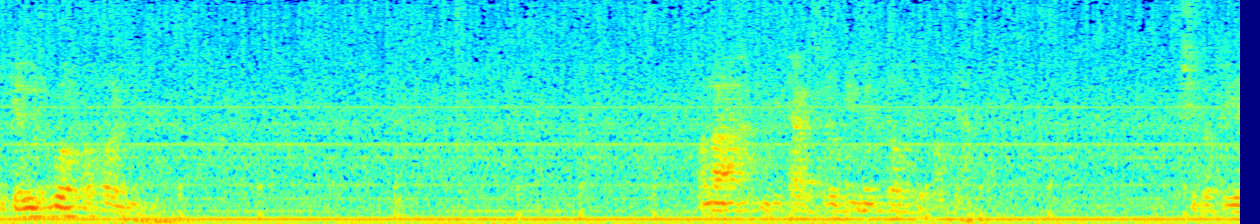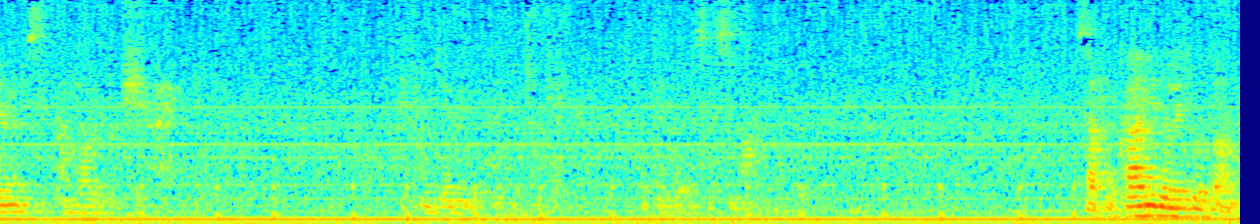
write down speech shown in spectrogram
I kiedy już było po wojnie, ona mówi tak, zrobimy dobry obiad. Przygotujemy wspaniały posiłek. I pójdziemy do tego człowieka, do tego SS-mana. Zapukali do jego domu.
